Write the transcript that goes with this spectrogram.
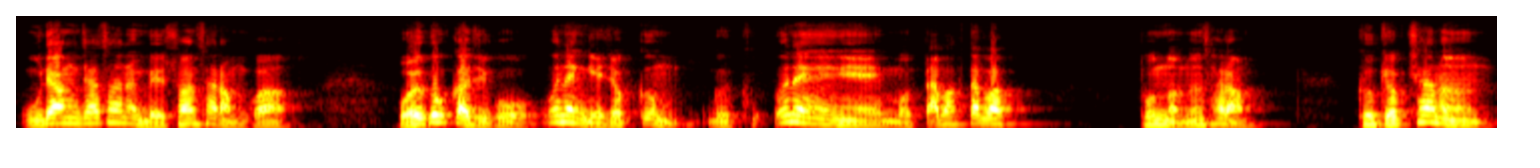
우량 자산을 매수한 사람과 월급 가지고 은행 예적금 그, 그 은행에 뭐 따박따박 돈 넣는 사람 그 격차는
